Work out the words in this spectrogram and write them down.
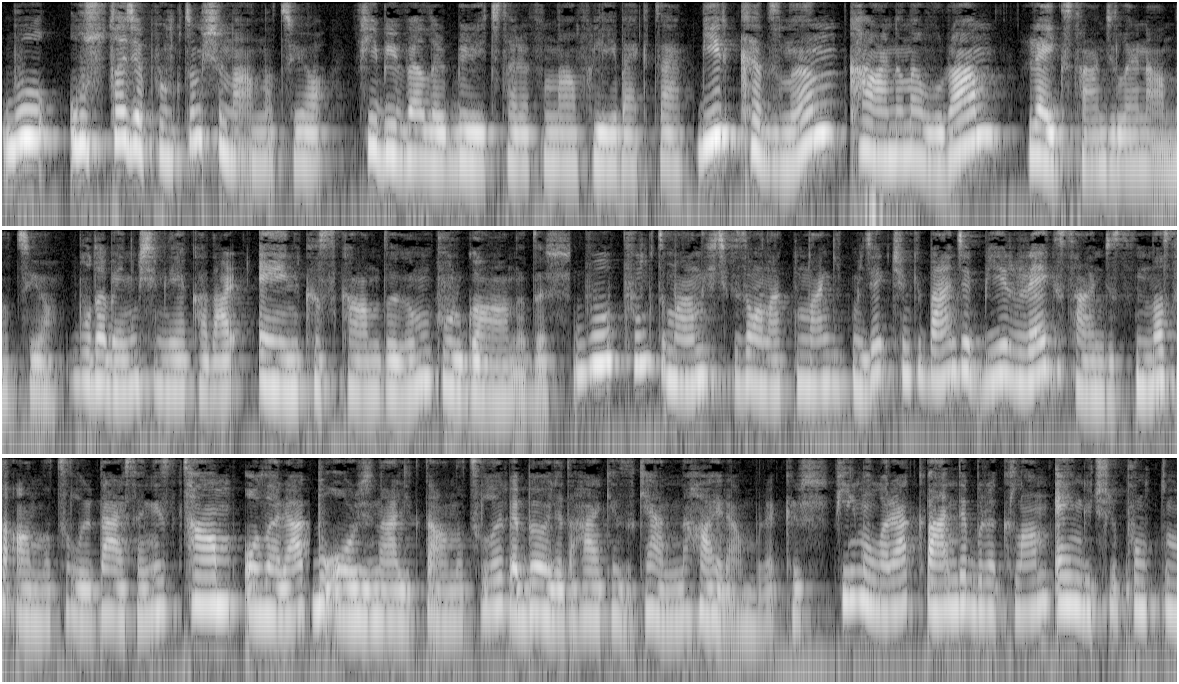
bu ustaca punktum şunu anlatıyor. Phoebe Waller-Bridge tarafından Fleabag'de. Bir kadının karnına vuran reg sancılarını anlatıyor. Bu da benim şimdiye kadar en kıskandığım kurgu anıdır. Bu punktum anı hiçbir zaman aklımdan gitmeyecek. Çünkü bence bir reg sancısı nasıl anlatılır derseniz tam olarak bu orijinallikte anlatılır ve böyle de herkesi kendine hayran bırakır. Film olarak bende bırakılan en güçlü punktum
